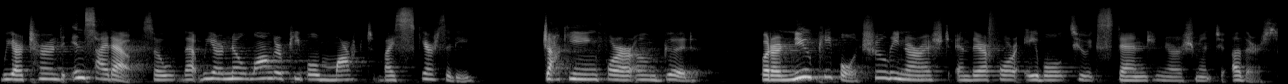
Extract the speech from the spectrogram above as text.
we are turned inside out so that we are no longer people marked by scarcity jockeying for our own good, but are new people, truly nourished and therefore able to extend nourishment to others.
